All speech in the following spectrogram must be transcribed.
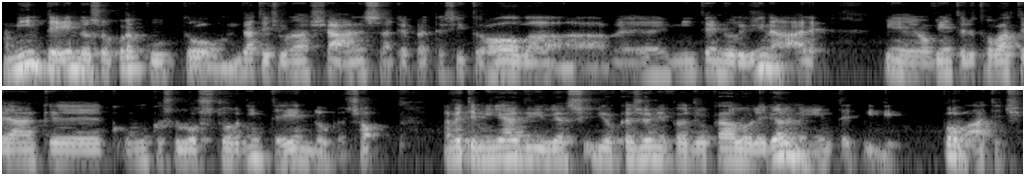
Nintendo soprattutto, dateci una chance anche perché si trova eh, il Nintendo originale, e ovviamente lo trovate anche comunque sullo store Nintendo, perciò avete miliardi di, vers- di occasioni per giocarlo legalmente, quindi provateci.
